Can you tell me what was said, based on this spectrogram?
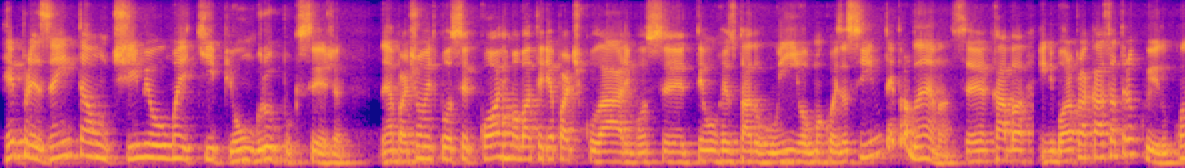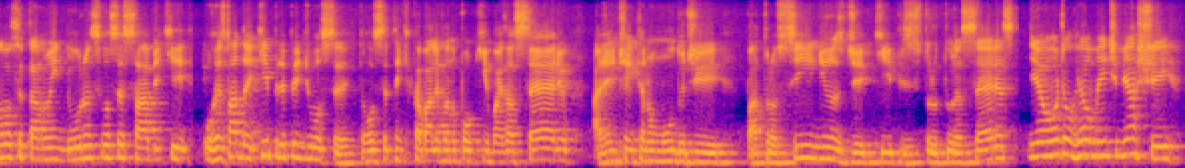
representa um time ou uma equipe, ou um grupo que seja. Né? A partir do momento que você corre uma bateria particular e você tem um resultado ruim ou alguma coisa assim, não tem problema. Você acaba indo embora para casa, tá tranquilo. Quando você tá no Endurance, você sabe que o resultado da equipe depende de você. Então você tem que acabar levando um pouquinho mais a sério. A gente entra no mundo de patrocínios, de equipes, estruturas sérias, e é onde eu realmente me achei.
